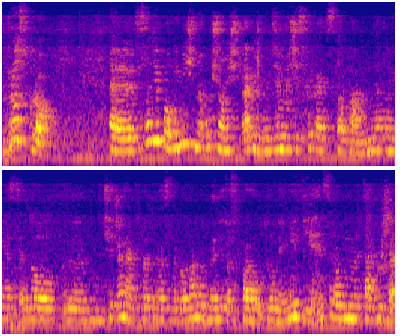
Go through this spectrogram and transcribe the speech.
W rozkroku. E, W zasadzie powinniśmy usiąść tak, że będziemy się stykać stopami, natomiast do ym, ćwiczenia, które teraz wykonamy, będzie to sporo utrudnienie, więc robimy tak, że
